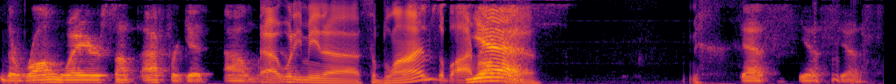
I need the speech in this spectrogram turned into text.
the wrong way or something. I forget. Oh Uh, what do you mean, uh, Sublime? Sublime. Yes. Yes. Yes. Yes.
